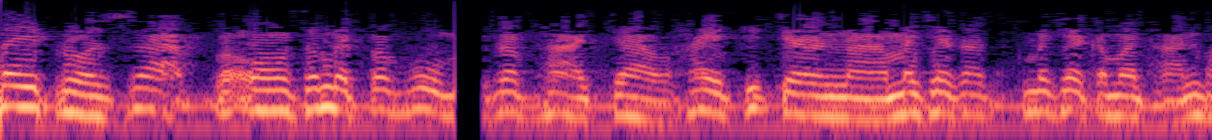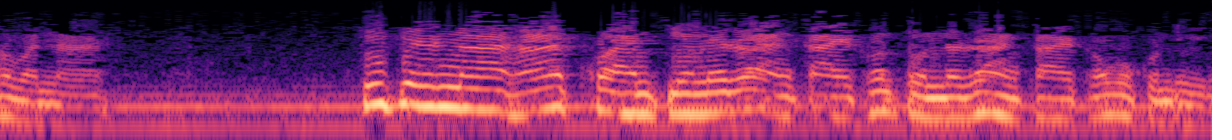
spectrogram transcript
ได้โปรดทราบพระองค์สมเด็จพระผู้มีพระภาคเจ้าให้พิจารณาไม่ใช่ไม่ใช่กรรมฐานภาวนา พิจารณาหาความจริงในร่างกายของตนและร่างกายของบุคคลอื่น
